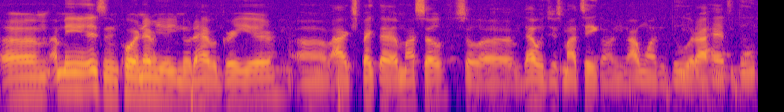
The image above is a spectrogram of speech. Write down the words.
Um, I mean, it's important every year, you know, to have a great year. Um, I expect that of myself. So um, that was just my take on, you know, I wanted to do what I had to do,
